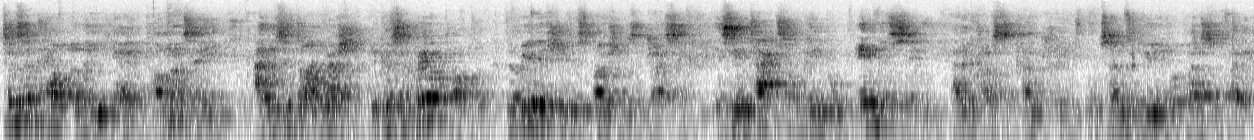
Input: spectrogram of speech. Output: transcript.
doesn't help alleviate poverty, and is a digression, because the real problem, the real issue this motion is addressing is the attacks on people in this city and across the country in terms of universal credit.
